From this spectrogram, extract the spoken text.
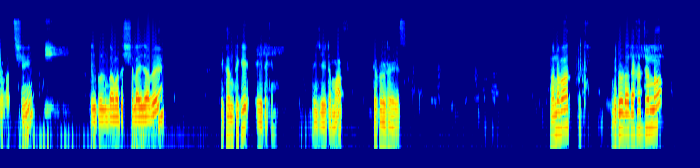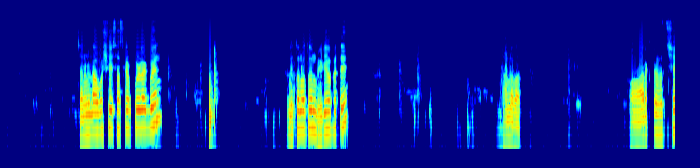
দেখাচ্ছি। এই পর্যন্ত আমাদের সেলাই যাবে। এখান থেকে এই দেখেন, এই যে এটা মাপ, একুরেট হয়ে গেছে। ধন্যবাদ ভিডিওটা দেখার জন্য। চ্যানেলটা অবশ্যই সাবস্ক্রাইব করে রাখবেন। নিত্য নতুন ভিডিও পেতে ধন্যবাদ। আর একটা হচ্ছে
